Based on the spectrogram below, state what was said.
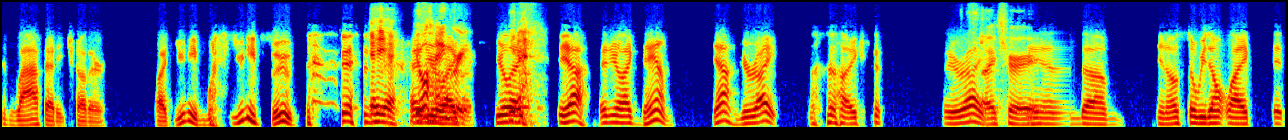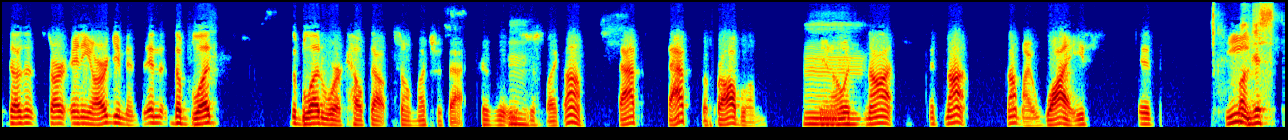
and laugh at each other. Like you need you need food. Yeah, yeah. You're you're like- hungry. you're like Yeah. yeah. And you're like damn. Yeah you're right. Like you're right So true. and um you know so we don't like it doesn't start any arguments and the blood the blood work helped out so much with that because it was Mm. just like oh that's that's the problem you know Mm. it's not it's not it's not my wife it's well, just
